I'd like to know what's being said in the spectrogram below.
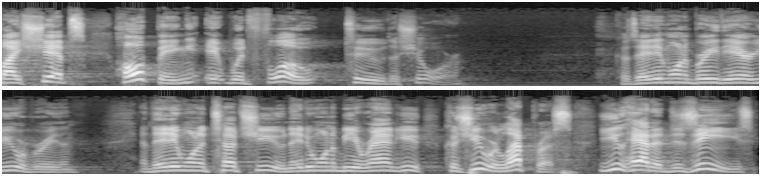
by ships, hoping it would float to the shore. Because they didn't want to breathe the air you were breathing, and they didn't want to touch you, and they didn't want to be around you because you were leprous. You had a disease,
